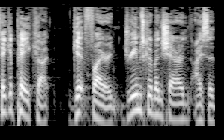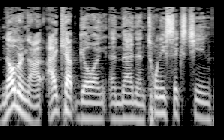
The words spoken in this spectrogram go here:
take a pay cut, get fired. Dreams could have been shattered. I said no, they're not. I kept going, and then in 2016,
